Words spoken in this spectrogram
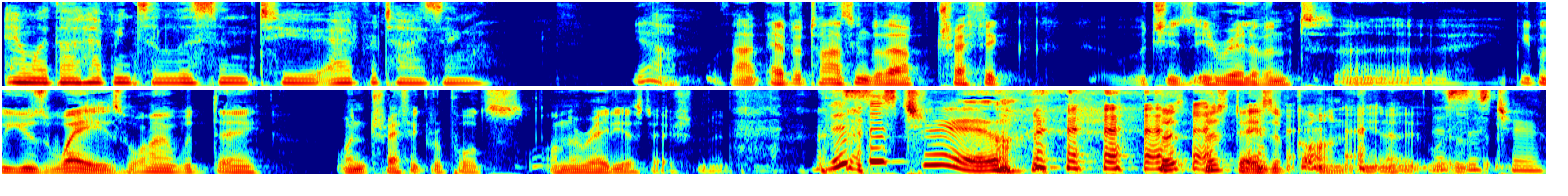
And without having to listen to advertising. Yeah, without advertising, without traffic, which is irrelevant. Uh, people use Waze. Why would they want traffic reports on a radio station? This is true. those, those days have gone. You know, this is true.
